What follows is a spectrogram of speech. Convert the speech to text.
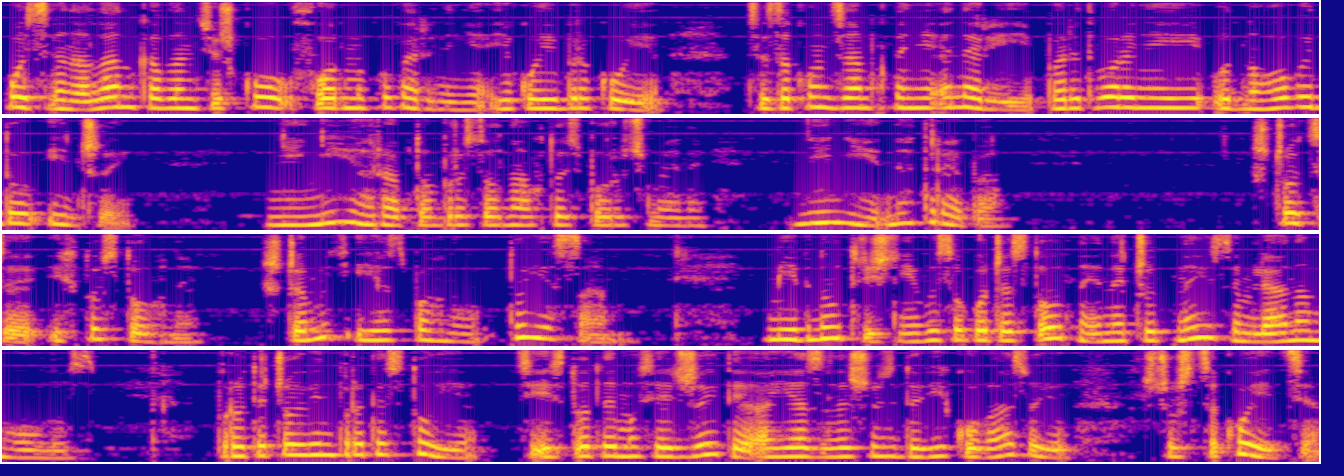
Ось вона ланка в ланцюжку форми повернення, якої бракує. Це закон замкнення енергії, перетворення її одного виду в інший. Ні, ні, раптом простогнав хтось поруч мене. Ні, ні, не треба. Що це і хто стогне? Ще мить і я збагну, то я сам. Мій внутрішній, високочастотний, нечутний землянам голос. Проти чого він протестує? Ці істоти мусять жити, а я залишусь до віку вазою. Що ж це коїться?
